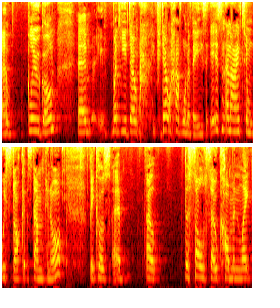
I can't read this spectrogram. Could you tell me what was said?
a, a, a glue gun. Um, whether you don't, if you don't have one of these, it isn't an item we stock at Stampin' Up because uh, uh, they're sold so commonly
